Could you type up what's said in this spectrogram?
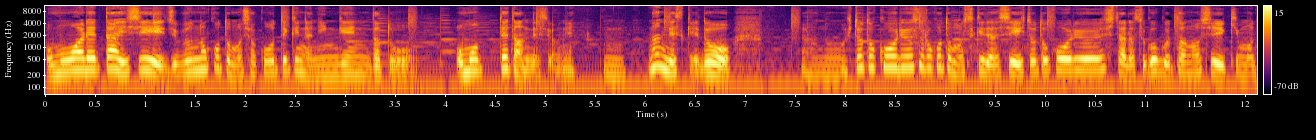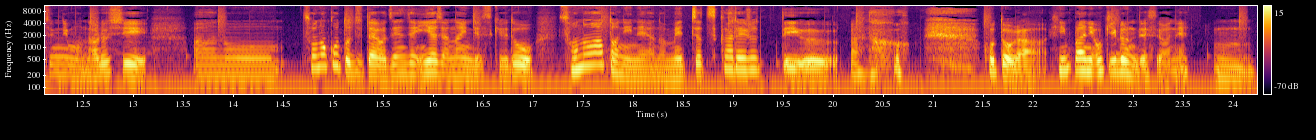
思われたいし自分のことも社交的な人間だと思ってたんですよね。うん、なんですけどあの人と交流することも好きだし人と交流したらすごく楽しい気持ちにもなるしあのそのこと自体は全然嫌じゃないんですけどその後にねあのめっちゃ疲れるっていうあの ことが頻繁に起きるんですよね。うん、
